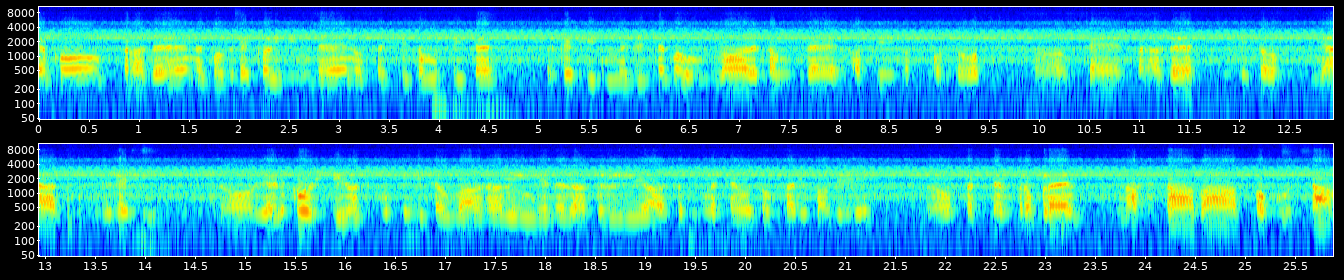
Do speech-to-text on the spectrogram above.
jako v Praze kdekoliv jinde, no tak si to musíte řešit mezi sebou. No ale tam jde asi to o to, eh, v té Praze si to nějak vyřešit. No, jelikož ty hotspoty jsou vázaný jeden na druhý a co bychom se o tom tady bavili, no, tak ten problém nastává, pokud tam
